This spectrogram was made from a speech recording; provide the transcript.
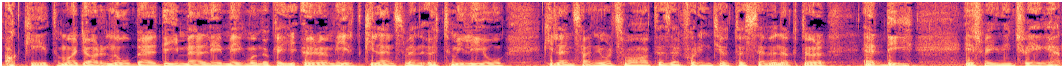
A két magyar Nobel-díj mellé még mondok egy örömhírt, 95 millió 986 ezer forint jött össze önöktől eddig, és még nincs vége.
